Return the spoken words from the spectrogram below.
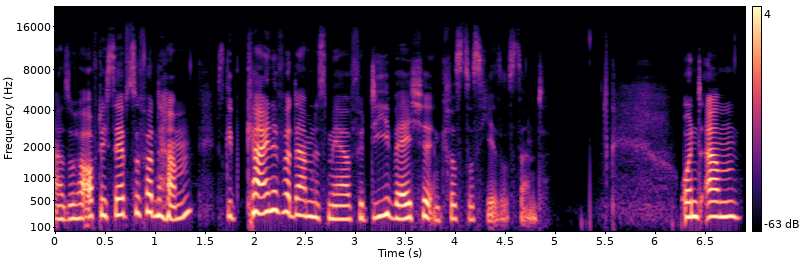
also hör auf dich selbst zu verdammen, es gibt keine Verdammnis mehr für die, welche in Christus Jesus sind. Und ähm,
